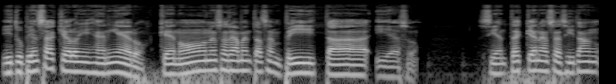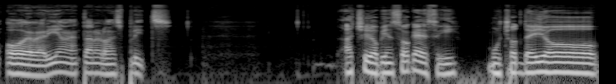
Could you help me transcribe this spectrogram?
Y tú piensas que los ingenieros, que no necesariamente hacen pistas y eso, sientes que necesitan o deberían estar en los splits. Hacho, yo pienso que sí. Muchos de ellos,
